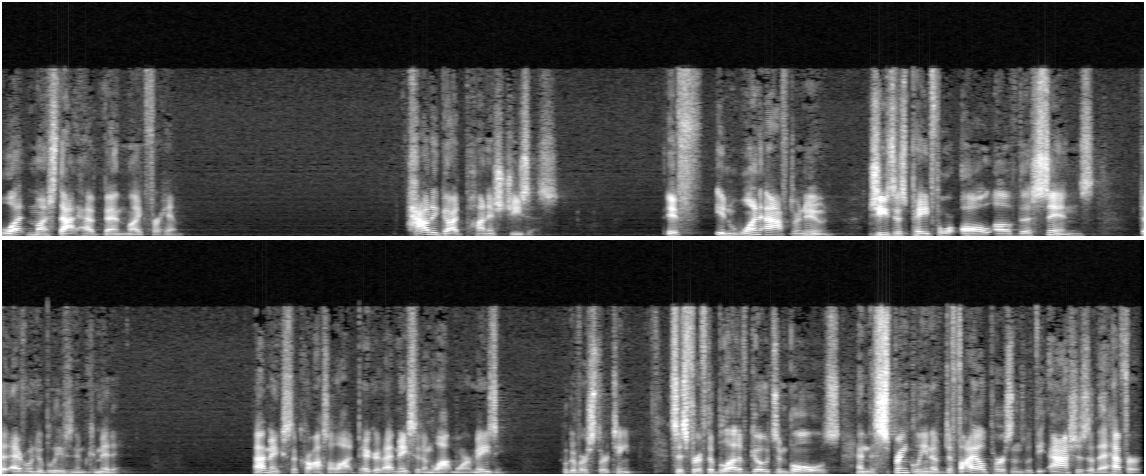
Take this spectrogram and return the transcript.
what must that have been like for him? How did God punish Jesus? If in one afternoon Jesus paid for all of the sins that everyone who believes in him committed. That makes the cross a lot bigger. That makes it a lot more amazing. Look at verse 13. It says, For if the blood of goats and bulls and the sprinkling of defiled persons with the ashes of the heifer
